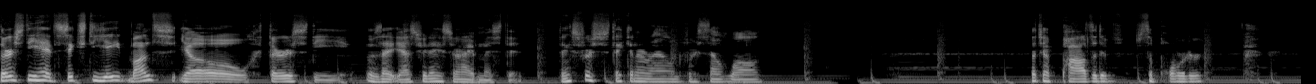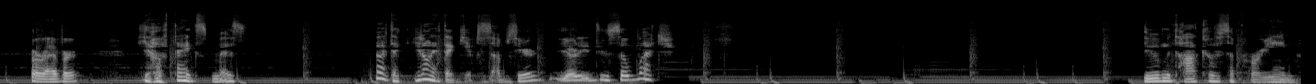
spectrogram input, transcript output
Thirsty had 68 months. Yo, Thirsty. Was that yesterday? Sorry, I missed it. Thanks for sticking around for so long. Such a positive supporter. Forever. Yo, thanks, miss. You don't, have to, you don't have to gift subs here. You already do so much. Doom Taco Supreme.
